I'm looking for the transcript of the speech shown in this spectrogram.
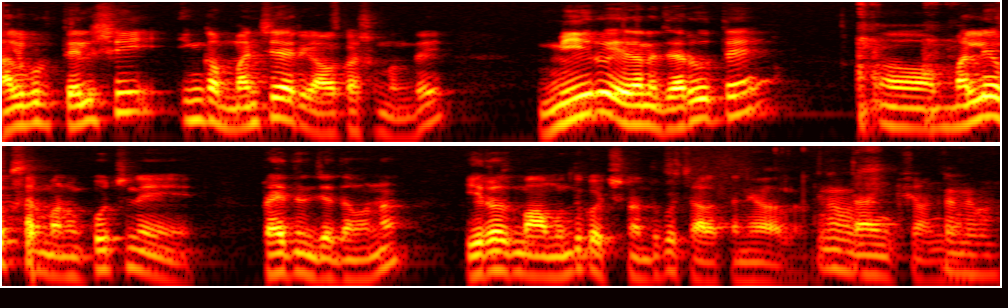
నలుగురు తెలిసి ఇంకా మంచి జరిగే అవకాశం ఉంది. మీరు ఏదైనా జరిగితే మళ్ళీ ఒకసారి మనం కూర్చునే ప్రయత్నం చేద్దామన్నా. ఈరోజు మా ముందుకు వచ్చినందుకు చాలా ధన్యవాదాలు. థ్యాంక్ యూ ధన్యవాదాలు.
